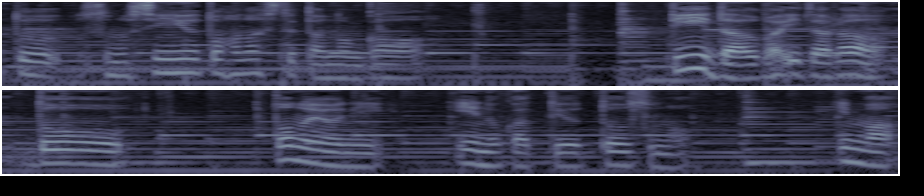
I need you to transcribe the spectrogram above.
あとその親友と話してたのがリーダーがいたらどうどのようにいいのかっていうとその今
